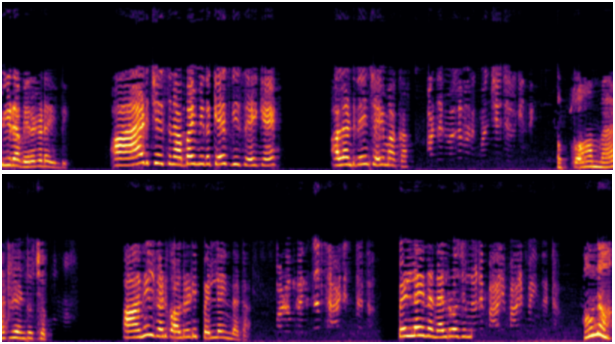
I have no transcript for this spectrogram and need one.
పీడ విరగడైంది. ఆ యాడ్ చేసిన అబ్బాయి మీద కేసు గీసేకే అలాంటిదేం చేయమాక? దానివల్ల మనకు మంచి జరిగింది అబ్బా మ్యాటర్ ఏంటో చెప్పమ్మా ఆ అనిల్ గడికి ఆల్రెడీ పెళ్ళయిందట. పెళ్ళైన నెల రోజుల్లోనే అవునా?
